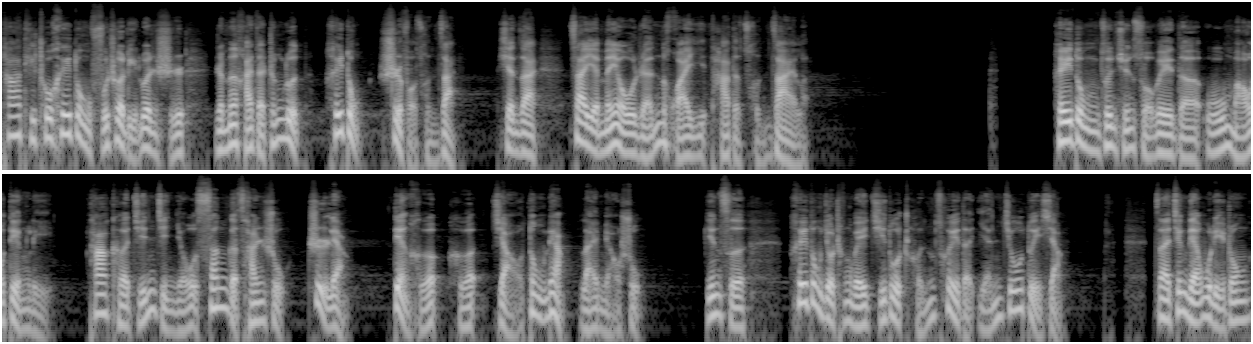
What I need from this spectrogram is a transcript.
他提出黑洞辐射理论时，人们还在争论黑洞是否存在。现在。再也没有人怀疑它的存在了。黑洞遵循所谓的无毛定理，它可仅仅由三个参数——质量、电荷和角动量来描述，因此黑洞就成为极度纯粹的研究对象。在经典物理中，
